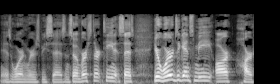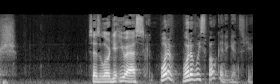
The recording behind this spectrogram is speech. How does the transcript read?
As Warren Wiersbe says. And so in verse 13 it says, Your words against me are harsh, says the Lord. Yet you ask, What have, what have we spoken against you?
